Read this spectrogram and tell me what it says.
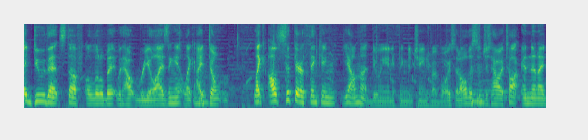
I do that stuff a little bit without realizing it. Like I Mm-hmm. don't like I'll sit there thinking, yeah, I'm not doing anything to change my voice at all. This Mm-hmm. is just how I talk. And then I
